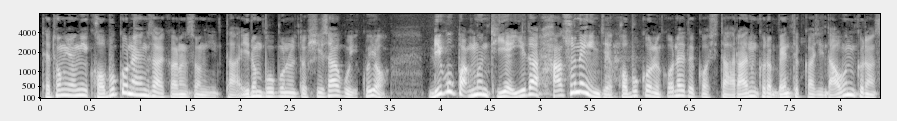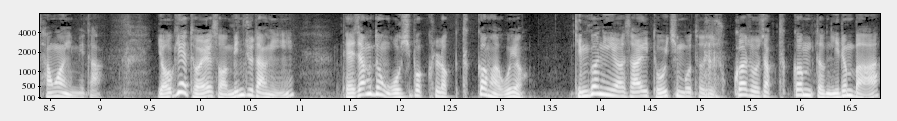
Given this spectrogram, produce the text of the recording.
대통령이 거부권을 행사할 가능성이 있다. 이런 부분을 또 시사하고 있고요. 미국 방문 뒤에 이달 하순에 이제 거부권을 꺼내들 것이다라는 그런 멘트까지 나온 그런 상황입니다. 여기에 더해서 민주당이 대장동 50억 클럽 특검하고요. 김건희 여사의 도이치모터스 주가 조작 특검 등 이른바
